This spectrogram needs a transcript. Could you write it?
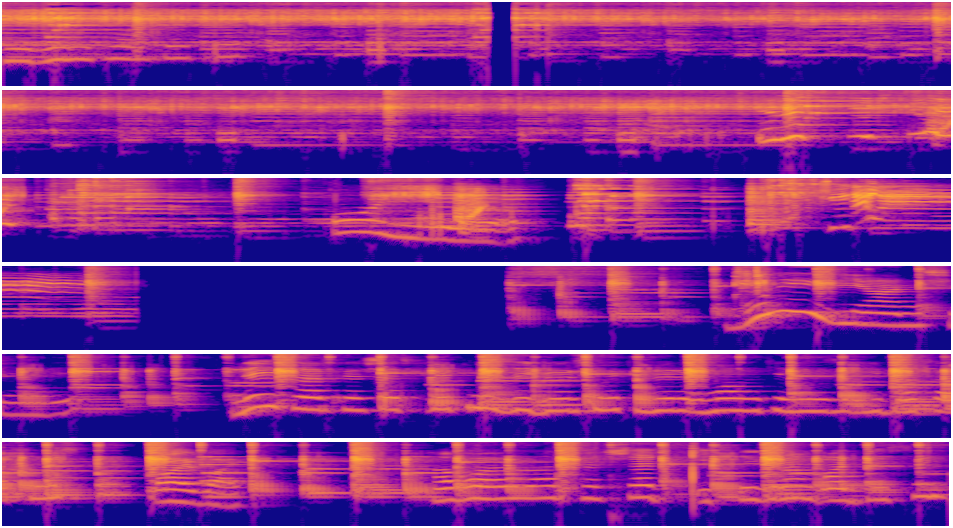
Evet geçtim. Oy. Bu neydi yani şimdi? Neyse arkadaşlar hepinizle görüşmek üzere. Umarım kendinize iyi bakarsınız. Bay bay. Ha bu arada arkadaşlar Instagram adresim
